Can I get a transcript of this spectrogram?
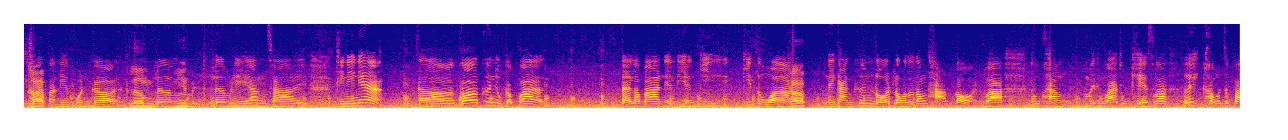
ที่ครับ ตอนนี้คนก็เริ่มเริ่มฮิต เริ่มเลี้ยงอืมใช่ ทีนี้เนี่ยเอ่อก็ขึ้นอยู่กับว่าแต่ละบ้านเนี่ยเลี้ยงกี่กี่ตัว ครับ ในการขึ้นรถเราก็จะต้องถามก่อนว่าทุกครั้ง หมายถึงว่าทุกเคสว่า เอ้ยเขาจะไป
